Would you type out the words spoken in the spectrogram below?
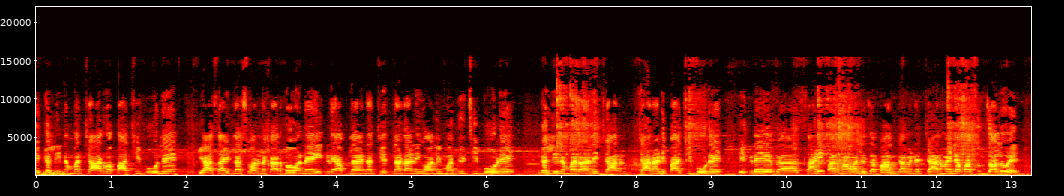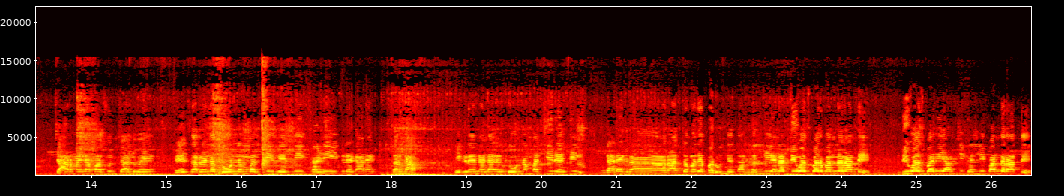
हे नंबर चार व पाच ची बोल आहे. या साईडला स्वर्णकार भवन आहे. इकडे आपलं आहे ना चेतना डायनिंग हॉल मधीची बोर्ड आहे. गल्ली नंबर आणि चार चार आणि पाच ची बोर्ड आहे. इकडे साई फार्मावाल्याचं बांधकाम आहे ना चार महिन्यापासून चालू आहे. चार महिन्यापासून चालू आहे. हे सर्व ना दोन नंबरची रेती खडी इकडे डायरेक्ट सरका इकडे ना डायरेक्ट दोन नंबरची रेती डायरेक्ट रात्रमध्ये भरून देतात. गल्ली आहे ना दिवसभर बंद राहते. दिवसभरी आमची गल्ली बंद राहते.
